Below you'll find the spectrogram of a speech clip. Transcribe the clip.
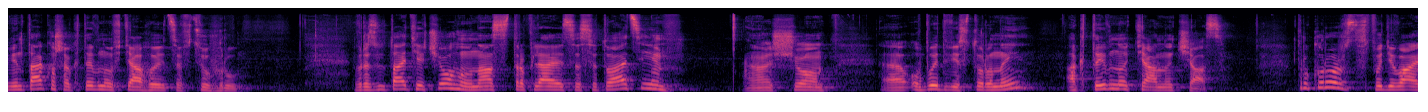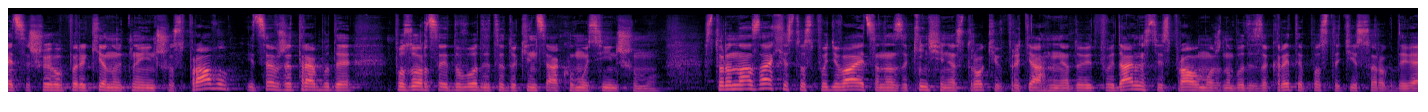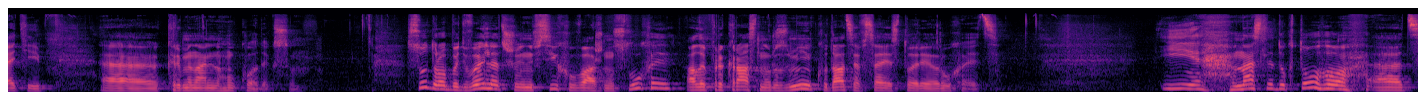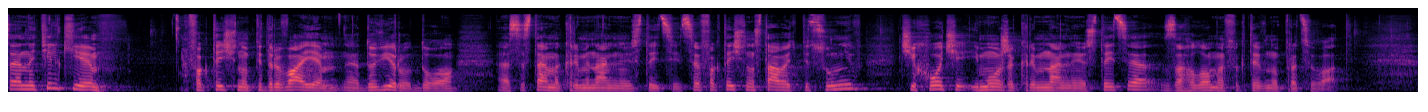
він також активно втягується в цю гру. В результаті чого у нас трапляються ситуації, що е, обидві сторони активно тягнуть час. Прокурор сподівається, що його перекинуть на іншу справу, і це вже треба буде позор цей доводити до кінця комусь іншому. Сторона захисту сподівається на закінчення строків притягнення до відповідальності. Справу можна буде закрити по статті 49 е, Кримінального кодексу. Суд робить вигляд, що він всіх уважно слухає, але прекрасно розуміє, куди ця вся історія рухається. І внаслідок того е, це не тільки фактично підриває е, довіру до е, системи кримінальної юстиції, це фактично ставить під сумнів, чи хоче і може кримінальна юстиція загалом ефективно працювати.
